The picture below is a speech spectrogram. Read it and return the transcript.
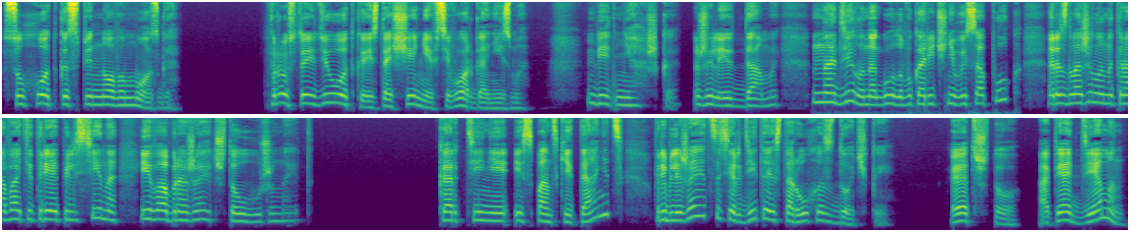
сухотка спинного мозга. Просто идиотка, истощение всего организма. Бедняжка, жалеют дамы, надела на голову коричневый сапог, разложила на кровати три апельсина и воображает, что ужинает. К картине «Испанский танец» приближается сердитая старуха с дочкой. «Это что, опять демон?»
